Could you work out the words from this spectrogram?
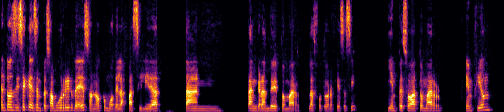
Entonces dice que se empezó a aburrir de eso, ¿no? Como de la facilidad tan, tan grande de tomar las fotografías así y empezó a tomar en film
